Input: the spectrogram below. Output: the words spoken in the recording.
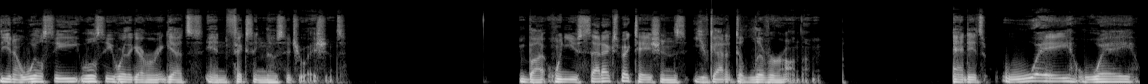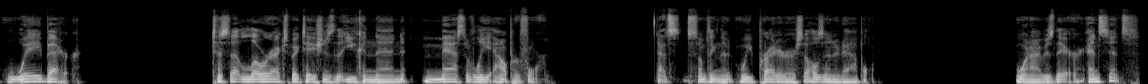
you know, we'll see we'll see where the government gets in fixing those situations. But when you set expectations, you've got to deliver on them. And it's way, way, way better to set lower expectations that you can then massively outperform. That's something that we prided ourselves in at Apple when I was there and since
